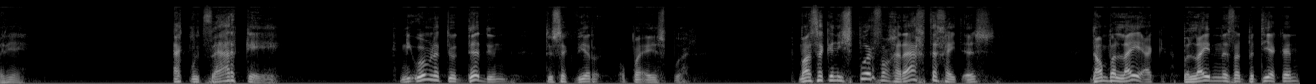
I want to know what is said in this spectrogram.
Weet jy? Ek moet werk hee, In die oomlik toe ek dit doen, toe ek weer op my eie spoor. Maar as ek in die spoor van gerechtigheid is, dan belei ek, beleidenis wat beteken,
